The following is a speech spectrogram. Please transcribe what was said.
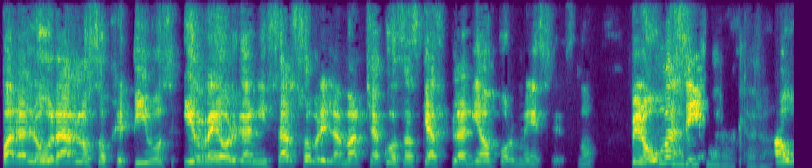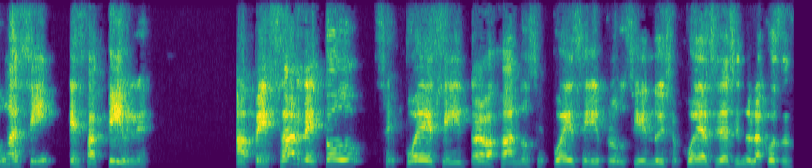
para lograr los objetivos y reorganizar sobre la marcha cosas que has planeado por meses, ¿no? Pero aún así, aún así es factible a pesar de todo, se puede seguir trabajando, se puede seguir produciendo y se puede seguir haciendo las cosas,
